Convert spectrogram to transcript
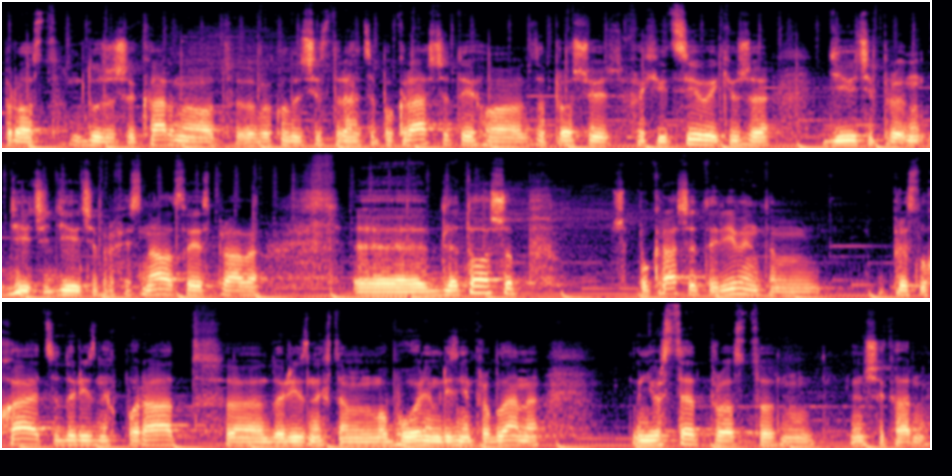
Просто дуже шикарно. От викладачі стараються покращити його, запрошують фахівців, які вже діючі, ну, діючі, діючі професіонали своєї справи. Для того, щоб, щоб покращити рівень, там, прислухаються до різних порад, е, до різних там, обговорюємо різні проблеми. Університет просто ну, він шикарний.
